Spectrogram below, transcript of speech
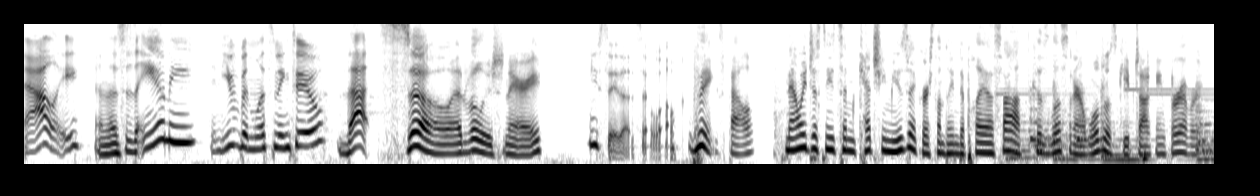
Allie. And this is Annie. And you've been listening to That's So Edvolutionary. You say that so well. Thanks, pal. Now we just need some catchy music or something to play us off because, listener, we'll just keep talking forever.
